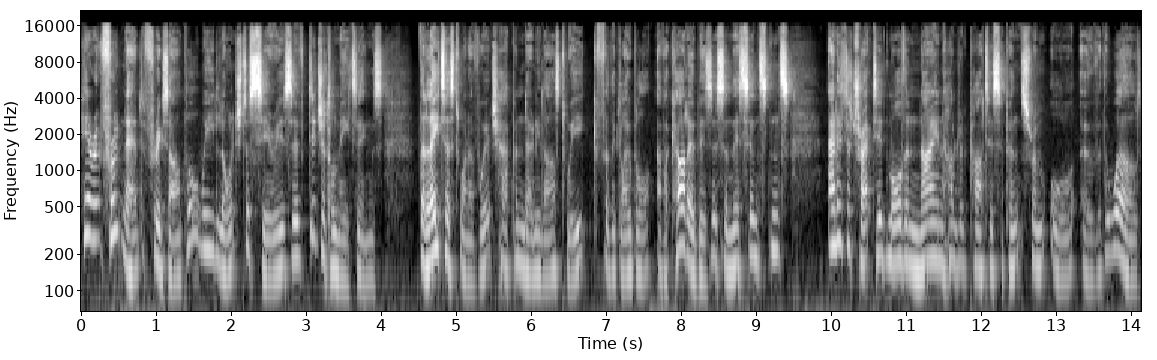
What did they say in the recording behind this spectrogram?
Here at Fruitnet, for example, we launched a series of digital meetings, the latest one of which happened only last week for the global avocado business in this instance and it attracted more than 900 participants from all over the world.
